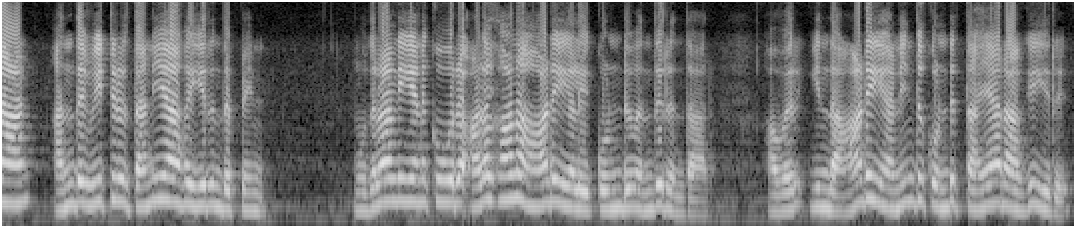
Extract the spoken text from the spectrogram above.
நான் அந்த வீட்டில் தனியாக இருந்த பெண் முதலாளி எனக்கு ஒரு அழகான ஆடைகளை கொண்டு வந்திருந்தார். அவர் இந்த ஆடையை அணிந்து கொண்டு தயாராக இரு.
